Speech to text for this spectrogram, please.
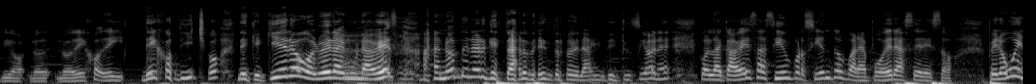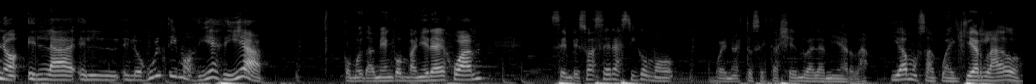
Digo, lo, lo dejo, de, dejo dicho de que quiero volver alguna vez a no tener que estar dentro de las instituciones con la cabeza 100% para poder hacer eso. Pero bueno, en, la, en- en los últimos 10 días, como también compañera de Juan, se empezó a hacer así como, bueno, esto se está yendo a la mierda. Íbamos a cualquier lado,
